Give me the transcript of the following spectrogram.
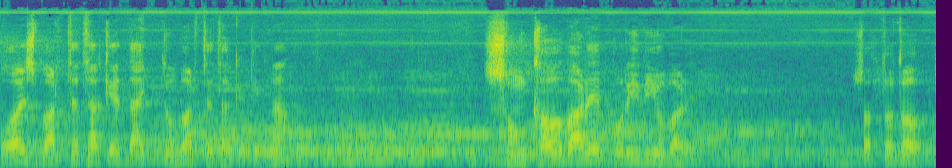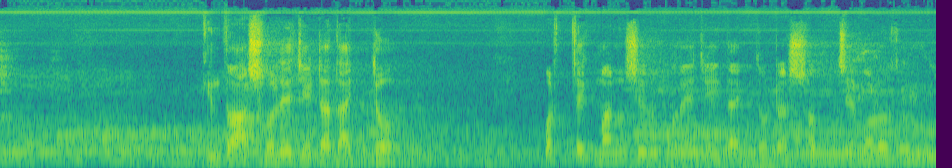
বয়স বাড়তে থাকে, দায়িত্ব বাড়তে থাকে, ঠিক না? সংখ্যাও বাড়ে, পরিধিও বাড়ে। সত্য তো? কিন্তু আসলে যেটা দায়িত্ব প্রত্যেক মানুষের উপরে যেই দায়িত্বটা সবচেয়ে বড় জরুরি,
